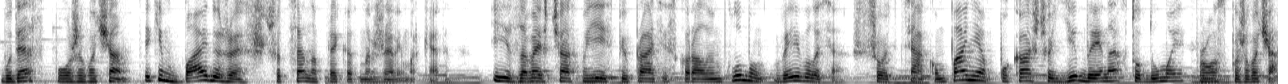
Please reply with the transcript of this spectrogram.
буде споживачам, яким байдуже, що це, наприклад, мережевий маркетинг. І за весь час моєї співпраці з кораловим клубом виявилося, що ця компанія поки що єдина, хто думає про споживача,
